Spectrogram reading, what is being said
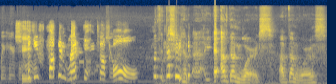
We're here to Because you fucking wrecked it into a pole. But th- that should have. I, I've done worse. I've done worse.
